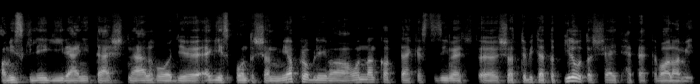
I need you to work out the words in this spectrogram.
a Miszki légirányításnál, hogy egész pontosan mi a probléma, honnan kapták ezt az e-mailt, stb. Tehát a pilóta sejthetett valamit.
